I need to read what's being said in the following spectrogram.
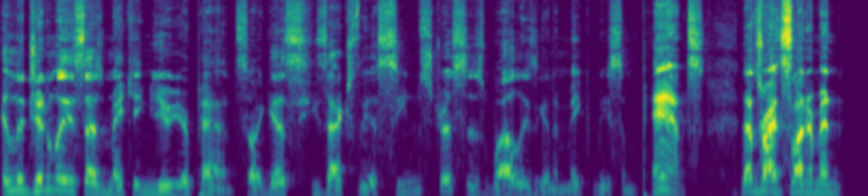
It legitimately says making you your pants. So I guess he's actually a seamstress as well. He's gonna make me some pants. That's right, Slenderman.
